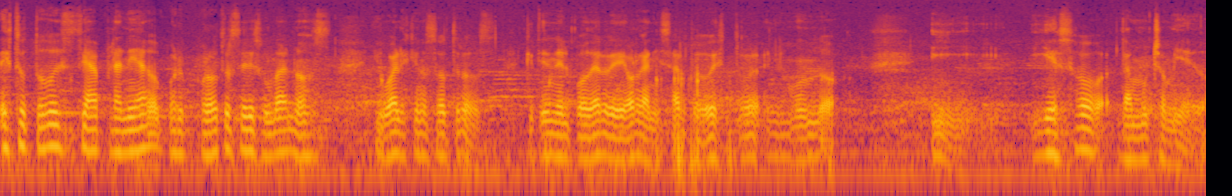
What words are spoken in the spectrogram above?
Esto todo se ha planeado por, por otros seres humanos iguales que nosotros, que tienen el poder de organizar todo esto en el mundo. Y, eso da mucho miedo.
